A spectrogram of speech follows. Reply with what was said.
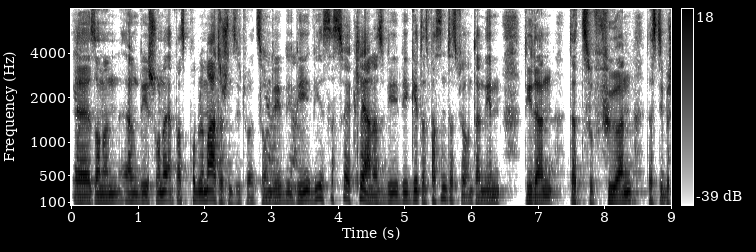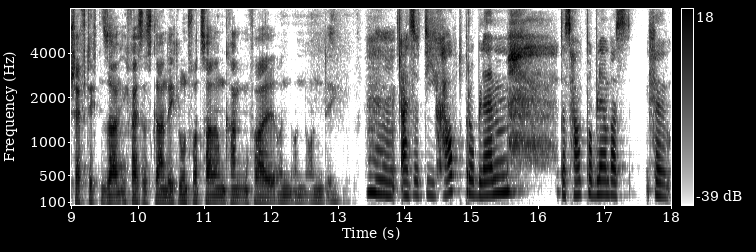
ja. äh, sondern irgendwie schon einer etwas problematischen Situation. Ja, wie, wie, wie ist das zu erklären? Also wie, wie geht das? Was sind das für Unternehmen, die dann dazu führen, dass die Beschäftigten sagen, ich weiß das gar nicht, Lohnfortzahlung im Krankenfall und und und. Hm, also die Hauptproblem, das Hauptproblem, was für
